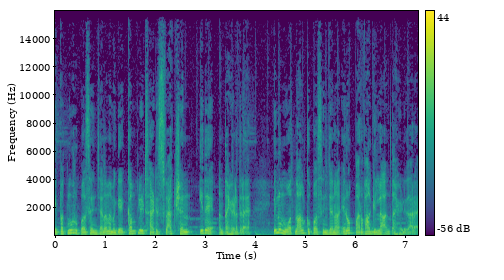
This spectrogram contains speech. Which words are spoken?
ಇಪ್ಪತ್ತ್ಮೂರು ಪರ್ಸೆಂಟ್ ಜನ ನಮಗೆ ಕಂಪ್ಲೀಟ್ ಸ್ಯಾಟಿಸ್ಫ್ಯಾಕ್ಷನ್ ಇದೆ ಅಂತ ಹೇಳಿದ್ರೆ, ಇನ್ನು ಮೂವತ್ನಾಲ್ಕು ಪರ್ಸೆಂಟ್ ಜನ ಏನೋ ಪರವಾಗಿಲ್ಲ ಅಂತ ಹೇಳಿದ್ದಾರೆ.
